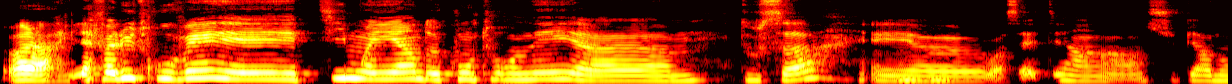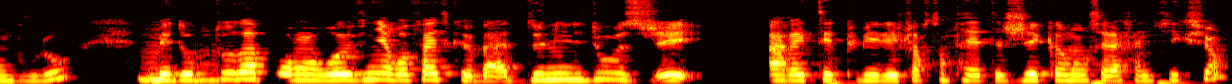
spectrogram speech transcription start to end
Voilà, il a fallu trouver des petits moyens de contourner euh, tout ça, et mm-hmm. euh, ça a été un, super long boulot. Mais donc mm-hmm. tout ça pour en revenir au fait que bah, 2012, j'ai arrêté de publier les fleurs sans tête, j'ai commencé la fanfiction,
